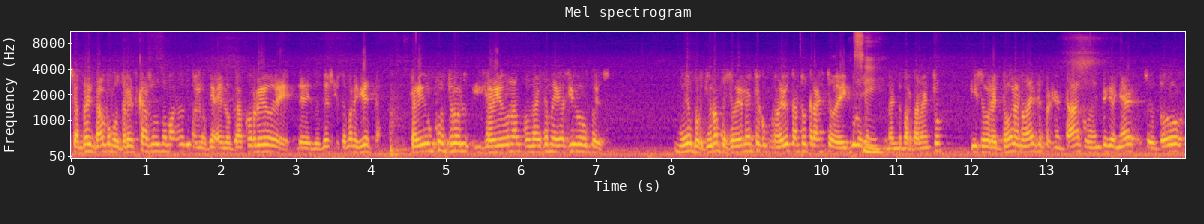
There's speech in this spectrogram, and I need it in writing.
Se han presentado como tres casos nomás en lo que, en lo que ha corrido de, los días que usted manifiesta. Ha habido un control y se ha habido una, una de esas medidas ha sido pues muy oportuna, pues obviamente como no ha habido tanto tránsito de vehículos en, el departamento y sobre todo las novedades se presentaban con gente que venía sobre todo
